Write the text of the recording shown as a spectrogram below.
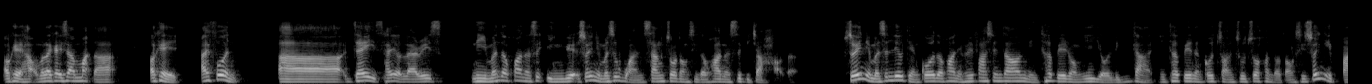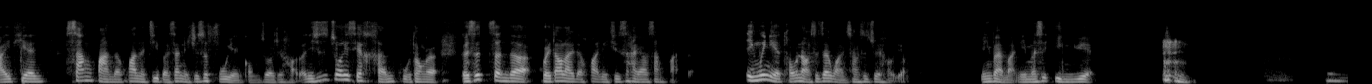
，OK，好，我们来看一下 Mat 啊。OK，iPhone 啊、Days 还有 Larry，你们的话呢是音乐，所以你们是晚上做东西的话呢是比较好的。所以你们是六点过的话，你会发现到你特别容易有灵感，你特别能够专注做很多东西。所以你白天上班的话呢，基本上你就是敷衍工作就好了，你就是做一些很普通的。可是真的回到来的话，你其实还要上班的，因为你的头脑是在晚上是最好用的，明白吗？你们是音乐，嗯，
